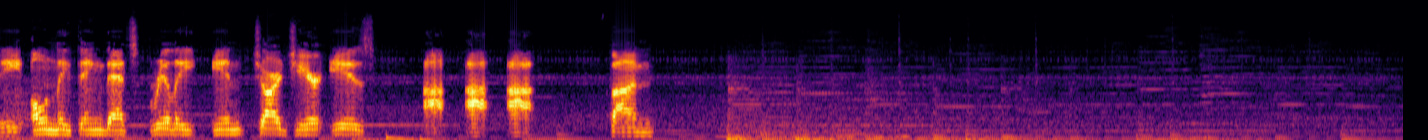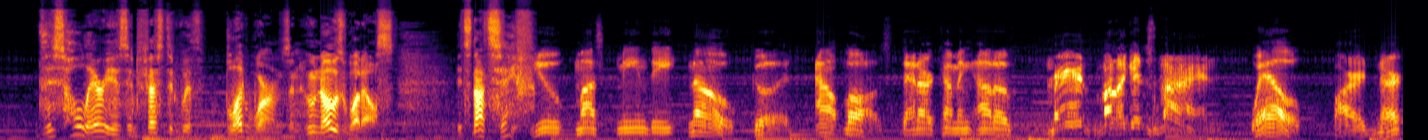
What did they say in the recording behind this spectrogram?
the only thing that's really in charge here is ah ah fun. This whole area is infested with bloodworms and who knows what else. It's not safe. You must mean the no good outlaws that are coming out of Mad Mulligan's mine. Well, partner,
